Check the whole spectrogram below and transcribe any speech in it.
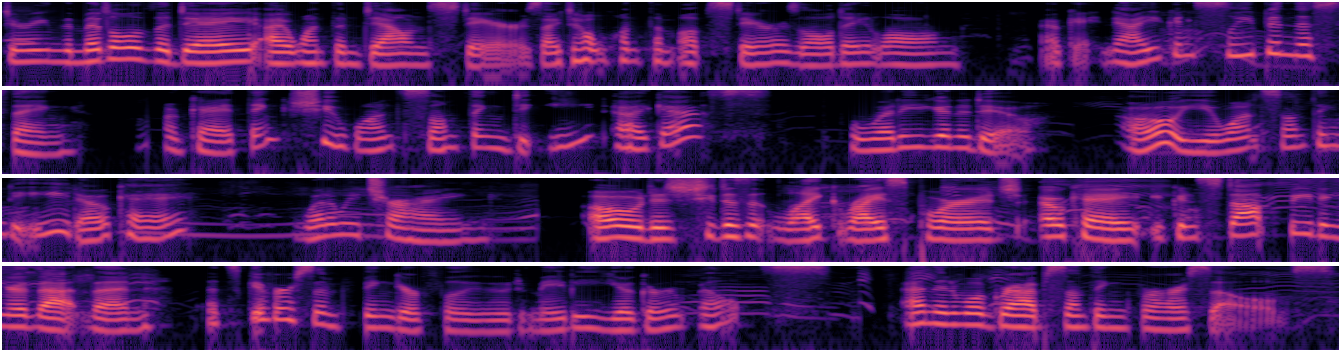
During the middle of the day, I want them downstairs. I don't want them upstairs all day long. Okay, now you can sleep in this thing. Okay, I think she wants something to eat, I guess. What are you to do? Oh, you want something to eat. Okay. What are we trying? Oh, does she doesn't like rice porridge. Okay, you can stop feeding her that then. Let's give her some finger food, maybe yogurt melts. And then we'll grab something for ourselves.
